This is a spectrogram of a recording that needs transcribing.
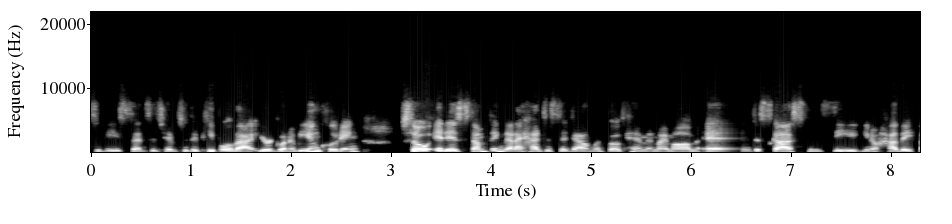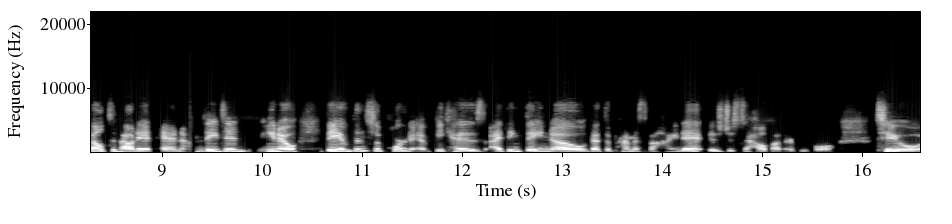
to be sensitive to the people that you're going to be including. So it is something that i had to sit down with both him and my mom and discuss and see you know how they felt about it. And they did you know they have been supportive because I think they know that the premise behind it is just to help other people, to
